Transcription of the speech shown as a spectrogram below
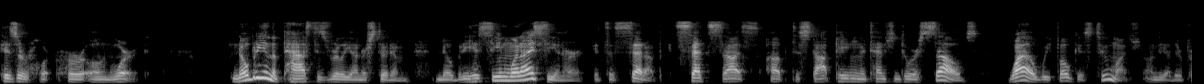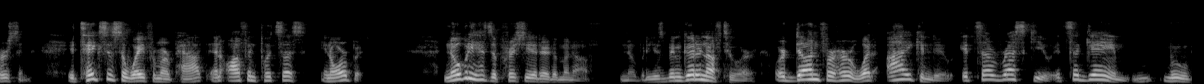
his or her own work. Nobody in the past has really understood him. Nobody has seen what I see in her. It's a setup. It sets us up to stop paying attention to ourselves while we focus too much on the other person. It takes us away from our path and often puts us in orbit. Nobody has appreciated him enough. Nobody has been good enough to her or done for her what I can do. It's a rescue. It's a game move,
